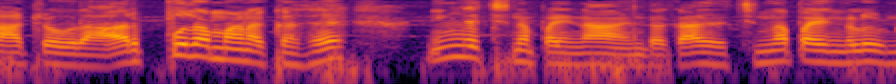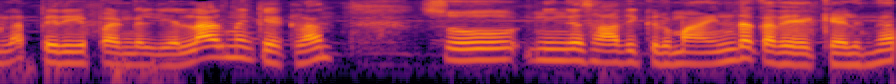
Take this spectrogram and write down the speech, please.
காட்டுற ஒரு அற்புதமான கதை. நீங்கள் சின்ன பையனா? இந்த கதை. சின்ன பையங்களும் இல்லை பெரிய பையங்கள் எல்லாருமே கேட்கலாம். ஸோ நீங்கள் சாதிக்கணுமா? இந்த கதையை கேளுங்க.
